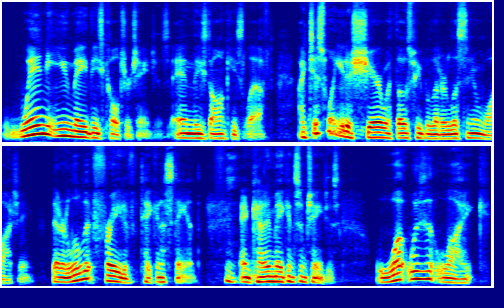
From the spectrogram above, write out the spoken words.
when you made these culture changes and these donkeys left, I just want you to share with those people that are listening and watching that are a little bit afraid of taking a stand and kind of making some changes. What was it like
